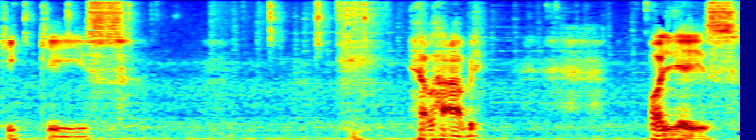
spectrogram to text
Que que é isso? Ela abre. Olha isso.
